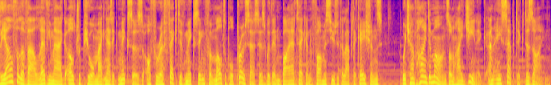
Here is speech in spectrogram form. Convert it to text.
The Alfa Laval Levimag Ultra Pure magnetic mixers offer effective mixing for multiple processes within biotech and pharmaceutical applications which have high demands on hygienic and aseptic design.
